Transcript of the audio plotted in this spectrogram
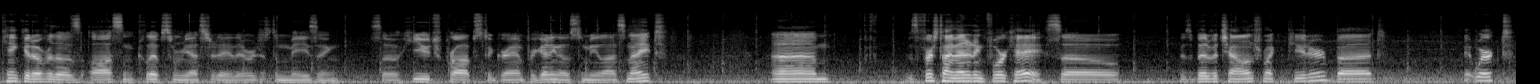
can't get over those awesome clips from yesterday. They were just amazing. So huge props to Graham for getting those to me last night. Um, it was the first time editing 4K, so it was a bit of a challenge for my computer, but it worked.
